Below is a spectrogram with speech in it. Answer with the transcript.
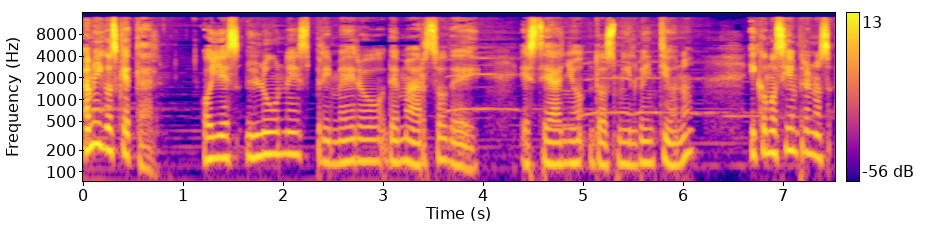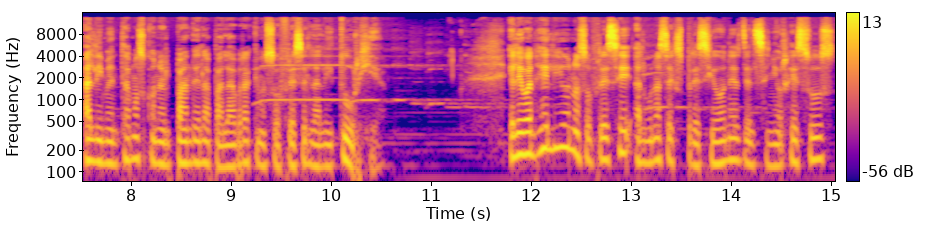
Amigos, ¿qué tal? Hoy es lunes primero de marzo de este año 2021 y como siempre nos alimentamos con el pan de la palabra que nos ofrece la liturgia. El Evangelio nos ofrece algunas expresiones del Señor Jesús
